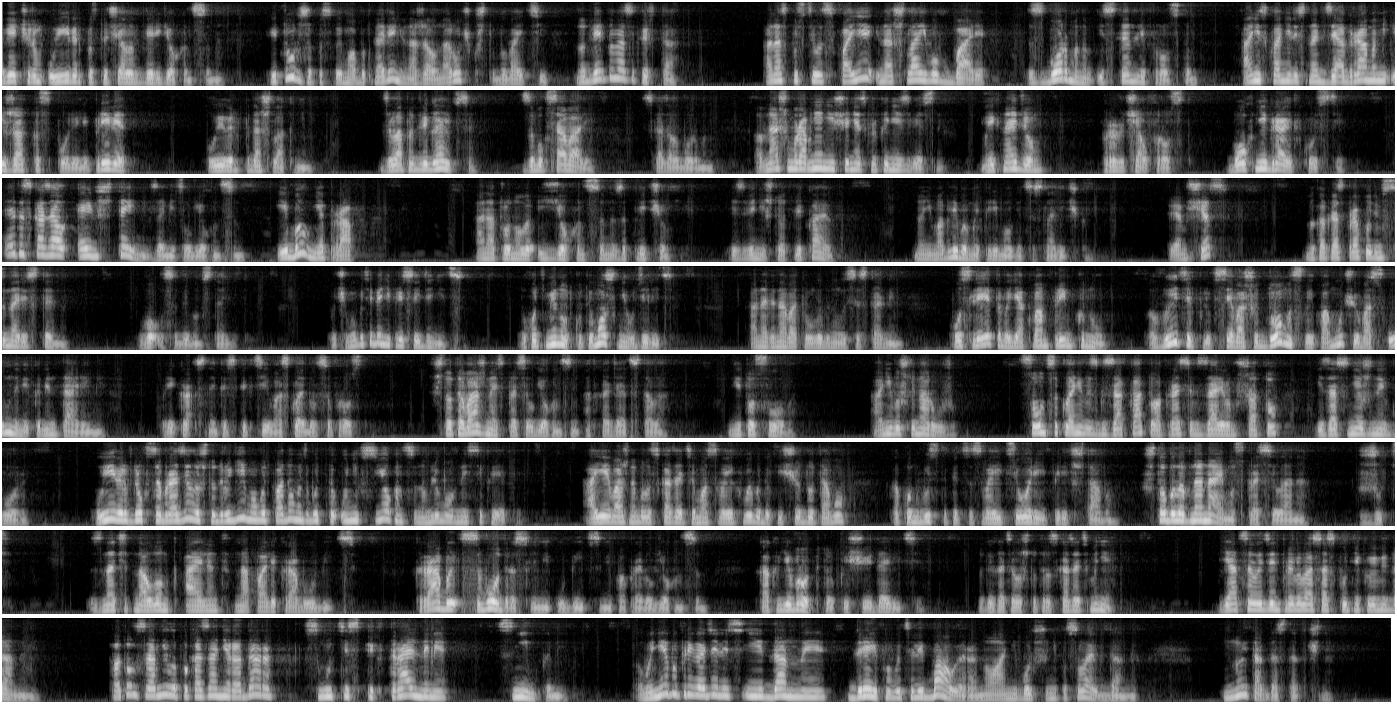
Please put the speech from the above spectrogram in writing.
Вечером Уивер постучала в дверь Йоханссона и тут же по своему обыкновению нажала на ручку, чтобы войти, но дверь была заперта. Она спустилась в фойе и нашла его в баре с Борманом и Стэнли Фростом. Они склонились над диаграммами и жарко спорили. «Привет!» Уивер подошла к ним. «Дела продвигаются?» «Забуксовали», — сказал Борман. «В нашем уравнении еще несколько неизвестных. Мы их найдем», — прорычал Фрост. «Бог не играет в кости». «Это сказал Эйнштейн», — заметил Йоханссон, — «и был неправ». Она тронула Йоханссона за плечо. «Извини, что отвлекаю, но не могли бы мы перемолвиться словечком?» «Прямо сейчас? Мы как раз проходим сценарий Стэна. Волосы дымом встают. Почему бы тебе не присоединиться? Ну, хоть минутку ты можешь мне уделить?» Она виновато улыбнулась остальным. «После этого я к вам примкну, вытерплю все ваши домыслы и помучаю вас умными комментариями». Прекрасная перспектива, — осклабился Фрост. — Что-то важное? — спросил Йоханссон, отходя от стола. — Не то слово. Они вышли наружу. Солнце клонилось к закату, окрасив заревом шато и заснеженные горы. Уивер вдруг сообразила, что другие могут подумать, будто у них с Йоханссоном любовные секреты. А ей важно было сказать ему о своих выводах еще до того, как он выступит со своей теорией перед штабом. — Что было в Нанайму? — спросила она. — Жуть. Значит, на Лонг-Айленд напали крабы-убийцы. Крабы с водорослями-убийцами, — поправил Йоханссон. Как в Европе, только еще ядовитее. Но ты хотела что-то рассказать мне. Я целый день провела со спутниковыми данными. Потом сравнила показания радара с мультиспектральными снимками. Мне бы пригодились и данные дрейфователей Бауэра, но они больше не посылают данных. Ну и так достаточно.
